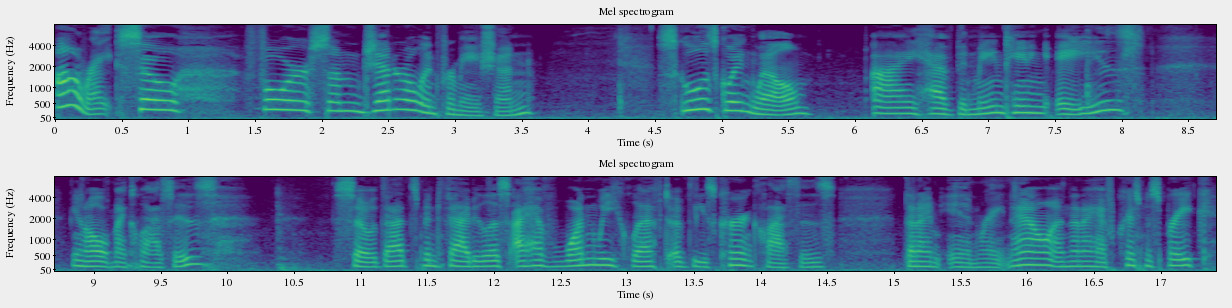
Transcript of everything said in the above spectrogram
All right, so for some general information, school is going well. I have been maintaining A's in all of my classes. So that's been fabulous. I have one week left of these current classes that I'm in right now, and then I have Christmas break.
